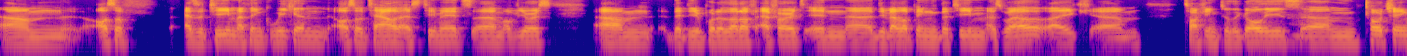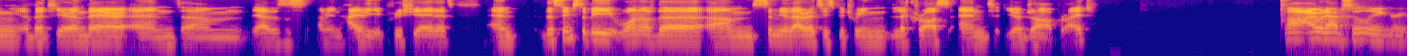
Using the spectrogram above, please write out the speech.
um, also as a team i think we can also tell as teammates um, of yours um, that you put a lot of effort in uh, developing the team as well, like um, talking to the goalies, mm-hmm. um, coaching a bit here and there, and um, yeah, this is I mean highly appreciated. And this seems to be one of the um, similarities between lacrosse and your job, right? Uh, I would absolutely agree.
